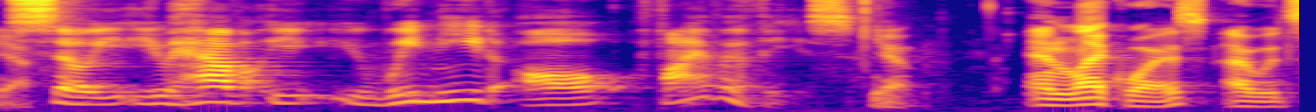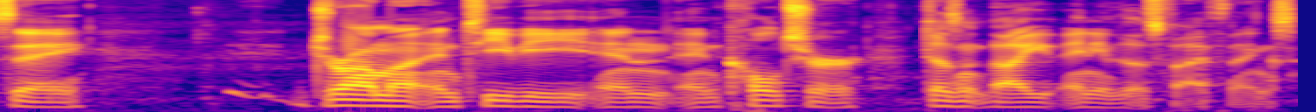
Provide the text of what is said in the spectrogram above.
Yeah. so you have you, we need all five of these Yeah. And likewise, I would say drama and TV and, and culture doesn't value any of those five things.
